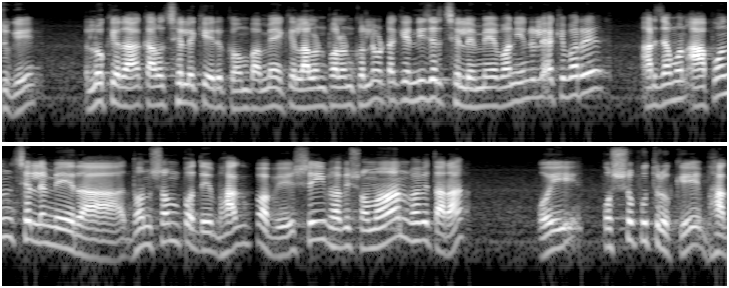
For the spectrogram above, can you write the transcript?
যুগে লোকেরা কারও ছেলেকে এরকম বা মেয়েকে লালন পালন করলে ওটাকে নিজের ছেলে মেয়ে বানিয়ে নিলে একেবারে। আর যেমন আপন ছেলে মেয়েরা ধন সম্পদে ভাগ পাবে, সেইভাবে সমানভাবে তারা ওই পোষ্যপুত্রকে ভাগ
